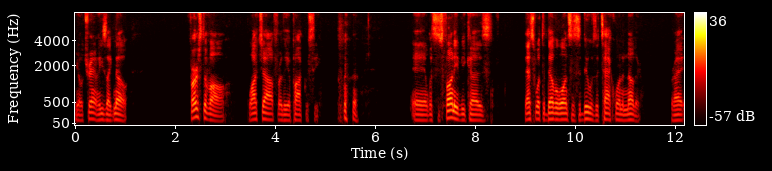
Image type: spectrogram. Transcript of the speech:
you know, tramp. He's like, no. First of all, watch out for the hypocrisy. and what's is funny because that's what the devil wants us to do is attack one another, right?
